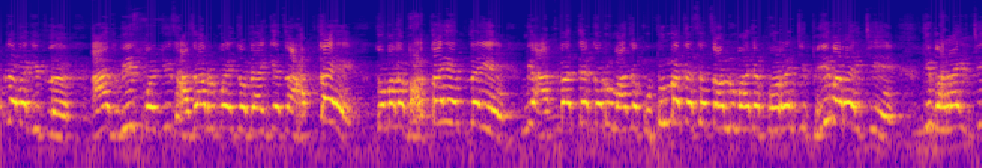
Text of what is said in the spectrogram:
स्वप्न बघितलं. आज वीस पंचवीस हजार रुपये जो बँकेचा हप्ता आहे. तो मला भरता येत नाहीये. मी आत्महत्या करू माझं कुटुंब कसं चालू माझ्या पोरांची फी भरायची आहे. ती भरायची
